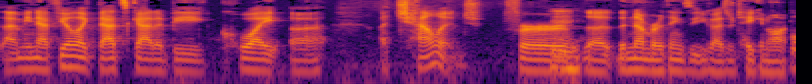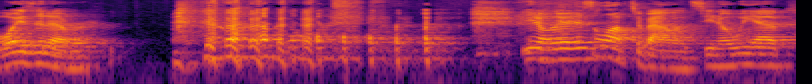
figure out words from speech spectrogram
I mean, I feel like that's got to be quite a, a challenge for hmm. the, the number of things that you guys are taking on. Boy, is it ever. you know, there's a lot to balance. You know, we have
